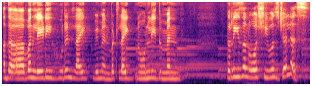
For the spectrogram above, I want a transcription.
the uh, one lady who didn't like women but liked only the men the reason was she was jealous.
